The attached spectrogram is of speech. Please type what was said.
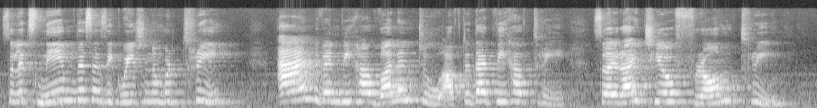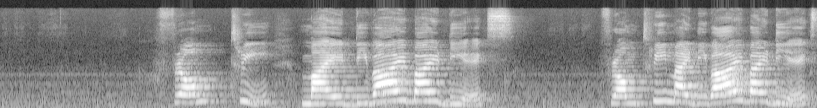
So let's name this as equation number 3 and when we have 1 and 2 after that we have 3. So I write here from 3 from 3 my dy by dx from 3 my dy by dx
